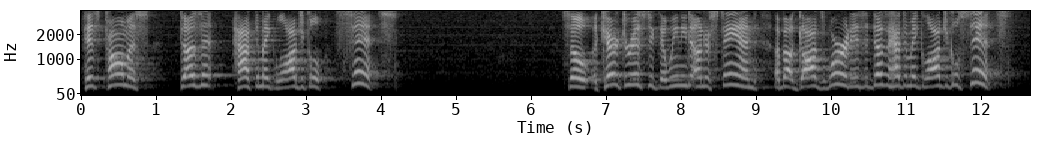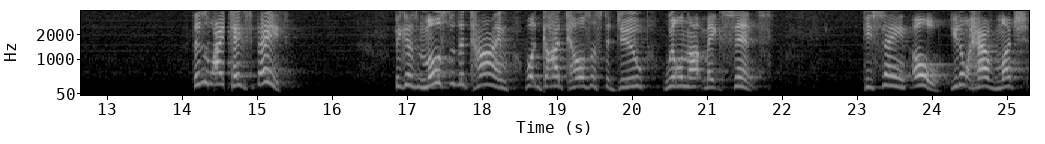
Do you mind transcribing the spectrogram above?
His promise doesn't have to make logical sense. So, a characteristic that we need to understand about God's word is it doesn't have to make logical sense. This is why it takes faith. Because most of the time, what God tells us to do will not make sense. He's saying, Oh, you don't have much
